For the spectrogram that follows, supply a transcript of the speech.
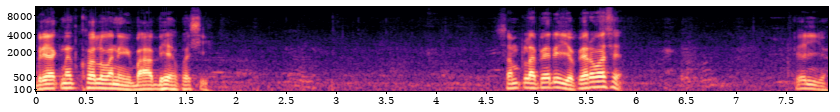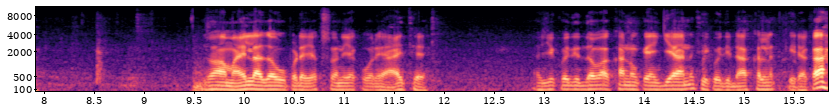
બ્રેક નથી ખોલવાની બા બે પછી. સંપલા પહેરી જો પહેરવા છે? પહેરી લો જો આમ હાયલા જવું પડે એકસો ને એક વરે હાથે. હજી કોઈ દી દવાખાનું ક્યાંય ગયા નથી કોઈ દી દાખલ નથી કર્યા કા?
